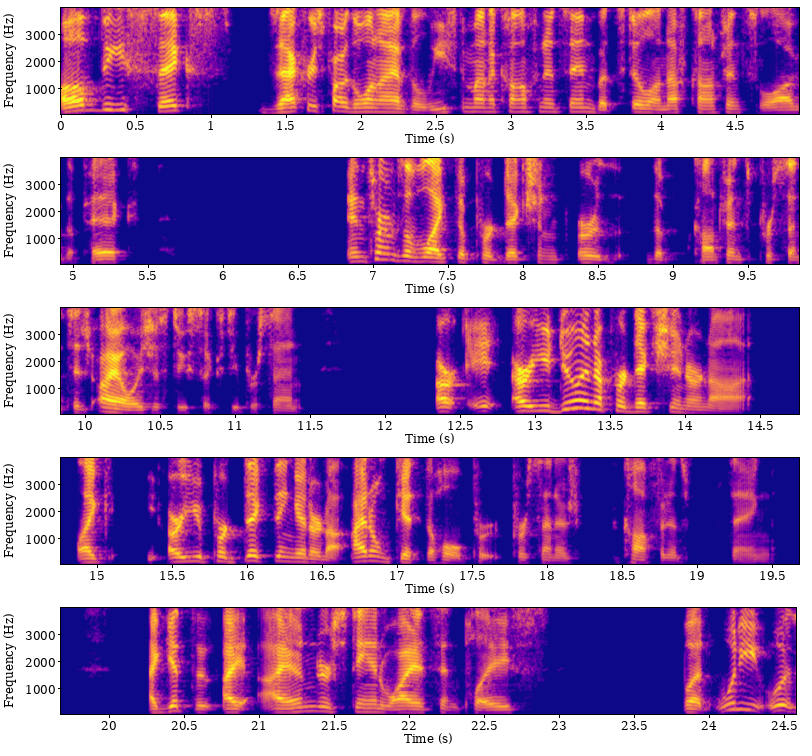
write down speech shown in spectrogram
of these six, Zackery's probably the one I have the least amount of confidence in, but still enough confidence to log the pick. In terms of like the prediction or the confidence percentage, I always just do sixty percent are are you doing a prediction or not? Like, are you predicting it or not? I don't get the whole per- percentage confidence thing. I get the I I understand why it's in place, but what do you what,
